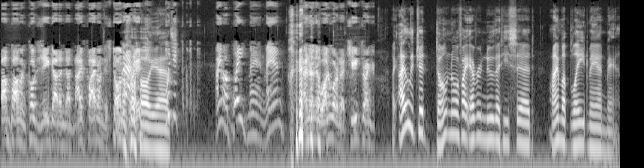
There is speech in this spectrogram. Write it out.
Pom Pom and Coach Z got in that knife fight on the stone bridge. Oh yeah. What's it? I'm a blade man, man. and then the one where the cheat drank Like I legit don't know if I ever knew that he said, "I'm a Blade Man, man."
